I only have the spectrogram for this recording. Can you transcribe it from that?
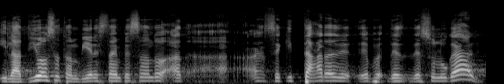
la diosa también está empezando a, se quitar de, su lugar.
